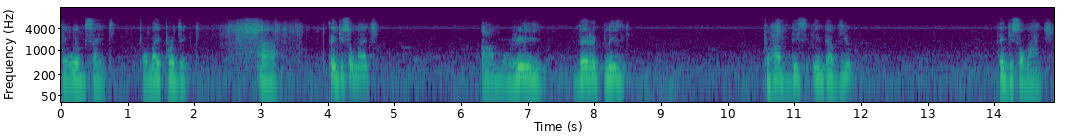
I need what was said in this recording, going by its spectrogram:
the website for my project. Uh, thank you so much. I'm really very pleased to have this interview. Thank you so much.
